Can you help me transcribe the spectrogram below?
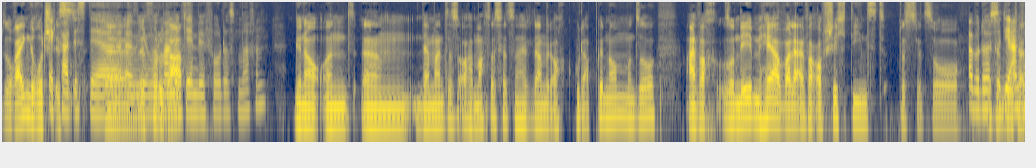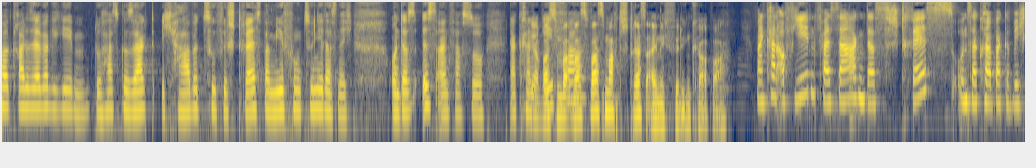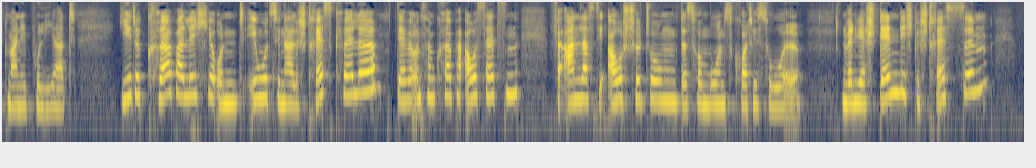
so reingerutscht Eckhard ist. ist der, äh, ähm, junge Mann, mit dem wir Fotos machen. Genau, und ähm, der meinte das auch, er macht das jetzt und hätte damit auch gut abgenommen und so. Einfach so nebenher, weil er einfach auf Schichtdienst das jetzt so. Aber du hast dir die Antwort gerade selber gegeben. Du hast gesagt, ich habe zu viel Stress, bei mir funktioniert das nicht. Und das ist einfach so. Da kann Hat. Ja, was, Eva, was, was macht Stress eigentlich für den Körper? Man kann auf jeden Fall sagen, dass Stress unser Körpergewicht manipuliert. Jede körperliche und emotionale Stressquelle, der wir unserem Körper aussetzen, veranlasst die Ausschüttung des Hormons Cortisol. Und wenn wir ständig gestresst sind,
